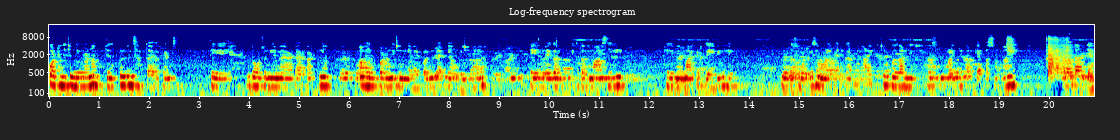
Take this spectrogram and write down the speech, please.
ਕੋਟਨ ਦੀ ਚੁੰਨੀ ਬਣਾਉਣਾ ਬਿਲਕੁਲ ਵੀ ਨਹੀਂ ਸਕਦਾ ਹੈਗਾ ਫਰੈਂਡਸ ਤੇ ਦੋ ਚੁੰਨੀਆਂ ਮੈਂ ਅਟੈਚ ਕਰਤੀਆਂ। ਆਹੀ ਕਾਟਨ ਦੀ ਚੁੰਨੀਆਂ ਮੇਰੇ ਕੋਲ, ਮੈਂ ਲੈ ਕੇ ਆਉਂਗੀ ਚੁੰਨੀਆਂ। ਤੇ ਹਲੇ ਗਰ ਇੱਕ ਤਾਂ ਬਿਮਾਰ ਸੀਗੀ ਤੇ ਮੈਂ ਮਾਰਕੀਟ ਗਈ ਵੀ ਨਹੀਂ ਹੈਗੀ। ਮੇਰੇ ਤਾਂ ਸੂਟ ਵੀ ਸਿਉਣ ਵਾਲੇ ਪਏ ਨੇ ਗਰਮੀ ਵਾਲੇ ਚਲੋ ਕੋਈ ਗੱਲ ਨਹੀਂ ਬਸ ਹੌਲੀ ਹੌਲੀ ਕਰਕੇ ਆਪਾਂ ਸਿਉਵਾਂਗੇ ਚਲੋ ਧਰਦੇ ਹਾਂ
